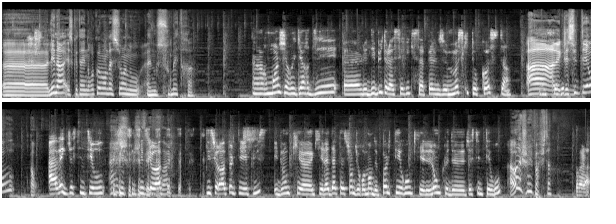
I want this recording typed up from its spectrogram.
Euh, Léna, est-ce que tu as une recommandation à nous, à nous soumettre? Alors moi j'ai regardé euh, le début de la série qui s'appelle The Mosquito Coast Ah, avec Jessun Theroux? Avec Justin Theroux Ah, je, qui je qui est sur Apple TV+, et donc euh, qui est l'adaptation du roman de Paul Theroux qui est l'oncle de Justin Theroux. Ah ouais, je savais pas, putain. Voilà.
